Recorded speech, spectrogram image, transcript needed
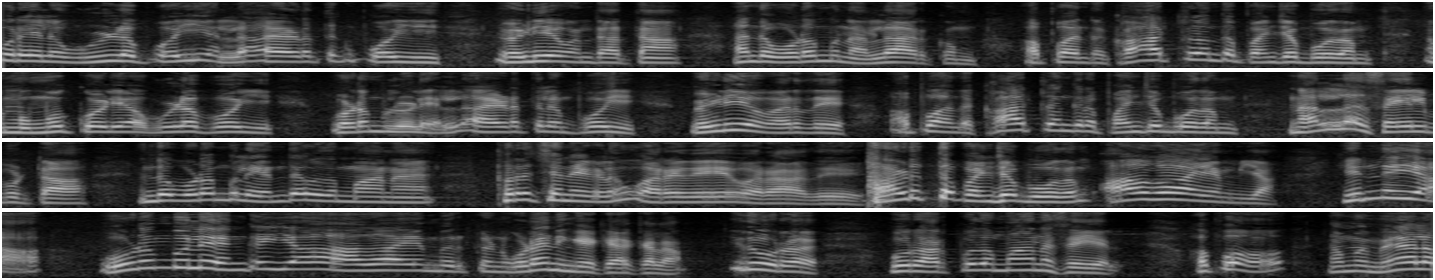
முறையில் உள்ளே போய் எல்லா இடத்துக்கும் போய் வெளியே வந்தால் தான் அந்த உடம்பு நல்லா இருக்கும். அப்போ அந்த காற்று அந்த பஞ்சபூதம் நம்ம மூக்கோழியாக உள்ளே போய் உடம்புல உள்ள எல்லா இடத்துலையும் போய் வெளியே வருது. அப்போ அந்த காற்றுங்கிற பஞ்சபூதம் நல்லா செயல்பட்டால் இந்த உடம்புல எந்த விதமான பிரச்சனைகளும் வரவே வராது. அடுத்த பஞ்சபூதம் ஆகாயம்யா என்னையா? உடம்புல எங்கய்யா ஆகாயம் இருக்குன்னு கூட நீங்கள் கேட்கலாம். இது ஒரு ஒரு அற்புதமான செயல். அப்போது நம்ம மேலே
